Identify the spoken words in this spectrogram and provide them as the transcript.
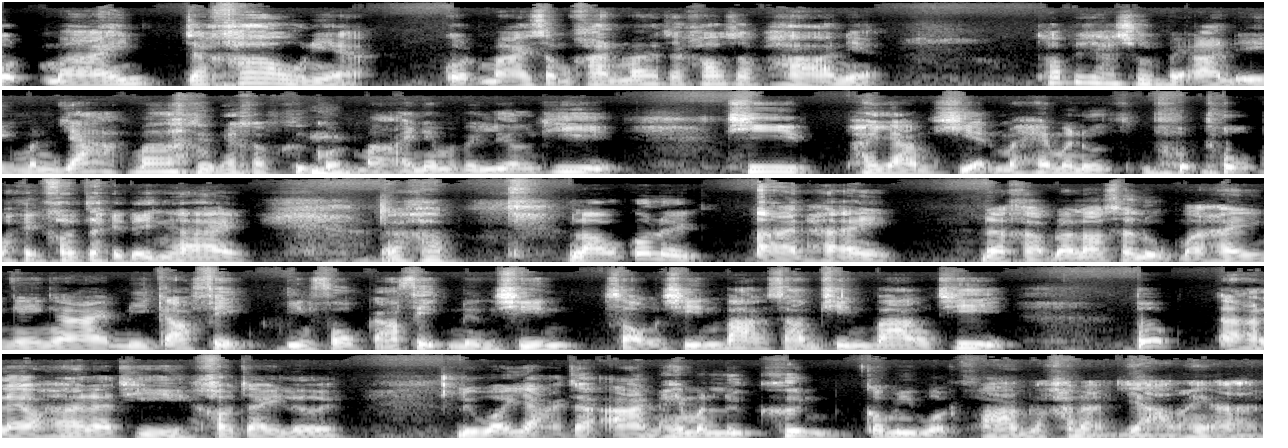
กฎหมายจะเข้าเนี่ย กฎหมายสำคัญมากจะเข้าสภาเนี่ยถ้าประชาชนไปอ่านเองมันยากมากนะครับ คือกฎหมายเนี่ยมันเป็นเรื่องที่ที่พยายามเขียนมาให้มนุษย์ทั่วไปเข้าใจได้ง่ายนะครับ เราก็เลยอ่านให้นะครับ แล้วเราสรุปมาให้ง่าย ๆ มีกราฟิกอินโฟกราฟิกหนึ่งชิ้นสองชิ้นบ้างสามชิ้นบ้างที่ ปุ๊บอ่านแล้วห้านาทีเข้าใจเลย หรือว่าอยากจะอ่านให้มันลึกขึ้น ก็มีบทความขนาดยาวให้อ่าน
